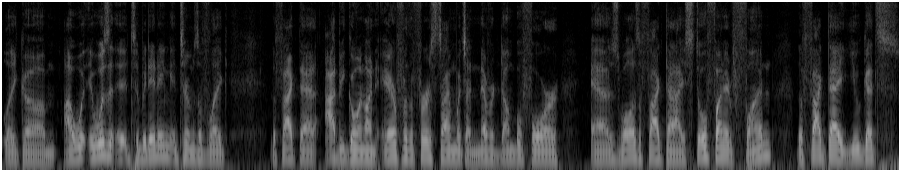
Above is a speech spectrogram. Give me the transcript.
Like um, I would it wasn't intimidating in terms of like the fact that I'd be going on air for the first time, which I never done before, as well as the fact that I still find it fun. The fact that you get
